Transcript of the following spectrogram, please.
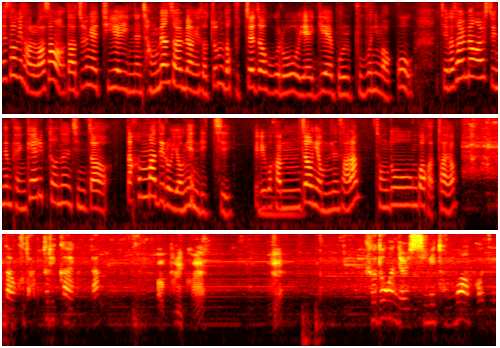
해석이 달라서 나중에 뒤에 있는 장면 설명에서 좀 더 구체적으로 얘기해 볼 부분인 것 같고 제가 설명할 수 있는 벤 캐릭터는 진짜 딱 한마디로 영앤 리치 그리고 음. 감정이 없는 사람 정도인 것 같아요. 나 곧 아프리카에 간다. 아프리카에? 왜? 그동안 열심히 돈 모았거든.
